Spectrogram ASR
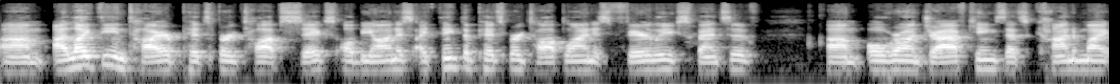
Um, I like the entire Pittsburgh top six. I'll be honest. I think the Pittsburgh top line is fairly expensive um, over on DraftKings. That's kind of my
